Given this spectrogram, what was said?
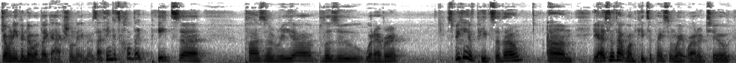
Don't even know what like actual name is. I think it's called like Pizza Plazaria, Plazu, whatever. Speaking of pizza though, um, you guys know that one pizza place in Whitewater too?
